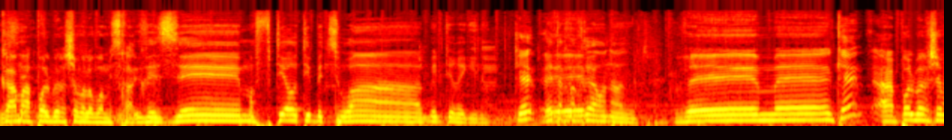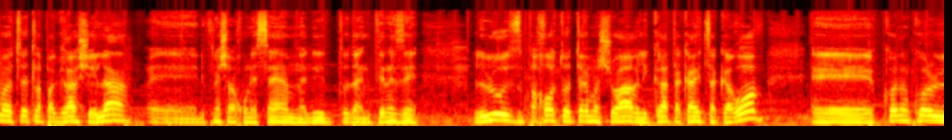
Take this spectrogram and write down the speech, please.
כמה הפועל באר שבע לא במשחק. וזה מפתיע אותי בצורה בלתי רגילה. כן. בטח אחרי העונה הזאת. וכן, הפועל באר שבע יוצאת לפגרה שלה, לפני שאנחנו נסיים, נגיד, אתה יודע, ניתן איזה לוז פחות או יותר משוער לקראת הקיץ הקרוב. קודם כל,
